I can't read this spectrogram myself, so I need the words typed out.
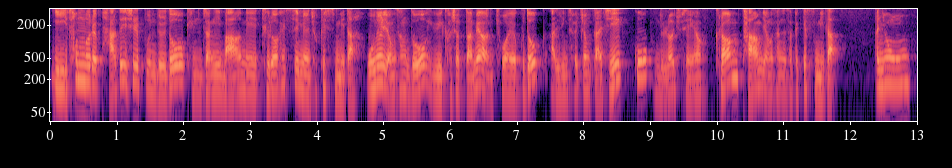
이 선물을 받으실 분들도 굉장히 마음에 들어 했으면 좋겠습니다. 오늘 영상도 유익하셨다면 좋아요, 구독, 알림 설정까지 꼭 눌러주세요. 그럼 다음 영상에서 뵙겠습니다. 안녕.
